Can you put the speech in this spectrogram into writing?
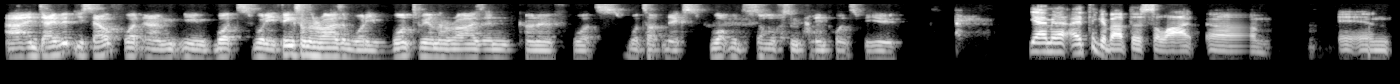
uh, and David, yourself, what um, you what's what do you think's on the horizon? What do you want to be on the horizon? Kind of what's what's up next? What would solve some pain points for you? Yeah, I mean, I think about this a lot, um, and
